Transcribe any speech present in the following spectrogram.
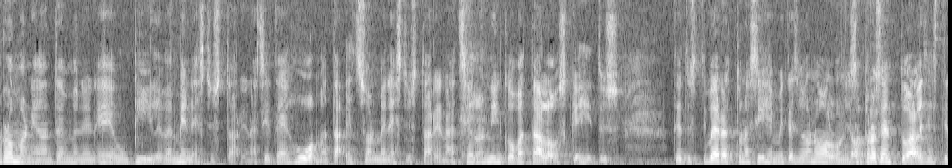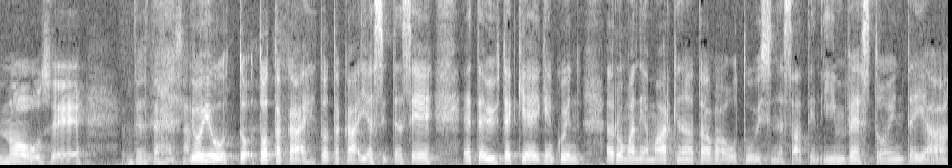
Romania on tämmöinen EUn piilevä menestystarina. Siitä ei huomata, että se on menestystarina. Että siellä on niin kova talouskehitys. Tietysti verrattuna siihen, mitä se on ollut, niin se prosentuaalisesti nousee Joo, joo, to, totta kai, totta kai. Ja sitten se, että yhtäkkiä ikään kuin Romanian markkinat avautui, sinne saatiin investointeja.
